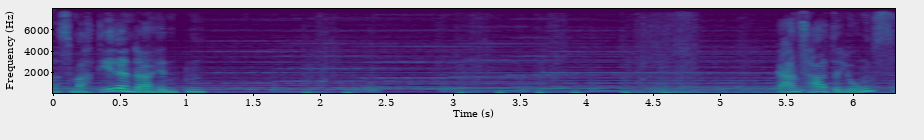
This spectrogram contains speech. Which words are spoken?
Was macht ihr denn da hinten? Ganz harte Jungs?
